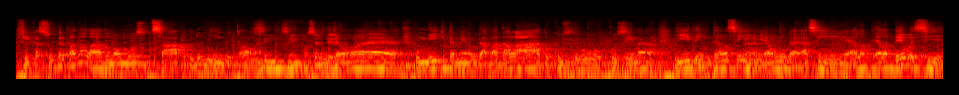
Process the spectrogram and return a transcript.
fica super badalado no almoço de sábado, domingo e tal, né? Sim, sim, com certeza. Então é, o Mickey também é um lugar badalado, o Cozinha idem. Então assim é. é um lugar assim ela, ela deu esse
